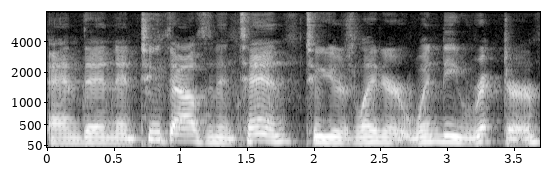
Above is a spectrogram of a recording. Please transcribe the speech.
And then in 2010, two years later, Wendi Richter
